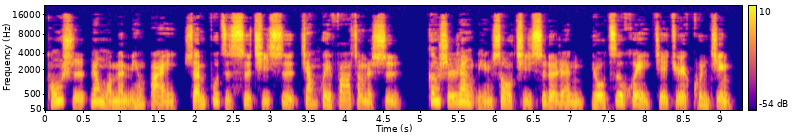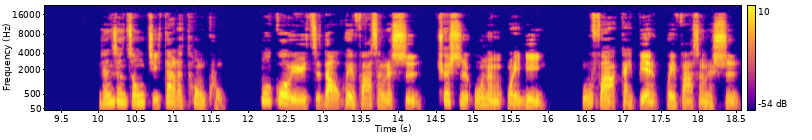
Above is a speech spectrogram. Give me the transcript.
同时，让我们明白，神不只是启示将会发生的事，更是让领受启示的人有智慧解决困境。人生中极大的痛苦，莫过于知道会发生的事，却是无能为力，无法改变会发生的事。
